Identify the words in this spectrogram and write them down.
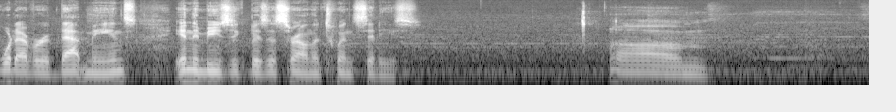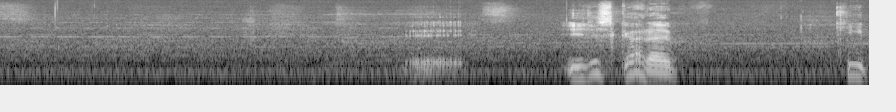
whatever that means in the music business around the Twin Cities? Um, eh, you just gotta keep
